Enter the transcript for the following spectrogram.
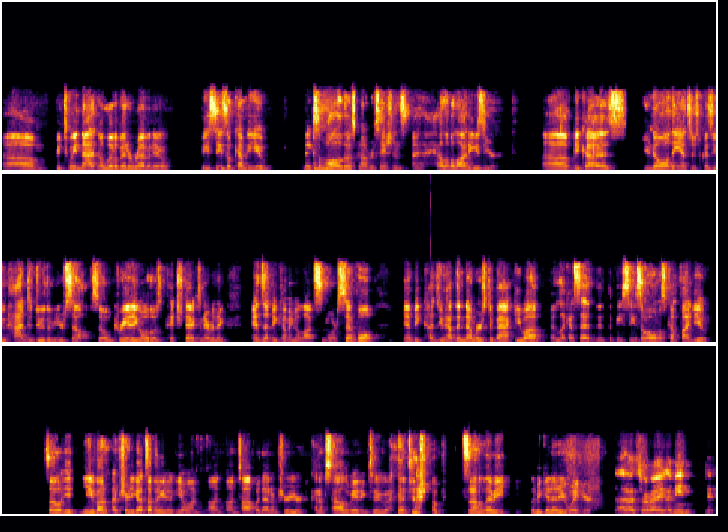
um, between that and a little bit of revenue, VCs will come to you. Makes mm-hmm. all of those conversations a hell of a lot easier uh, because you know all the answers because you had to do them yourself. So creating all those pitch decks and everything ends up becoming a lot more simple. And because you have the numbers to back you up, and like I said, the, the VCs will almost come find you. So, Yves, I'm, I'm, sure you got something you know on, on, on top of that. I'm sure you're kind of salivating to to jump. So let me let me get out of your way here. No, no, it's all right. I mean, it,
